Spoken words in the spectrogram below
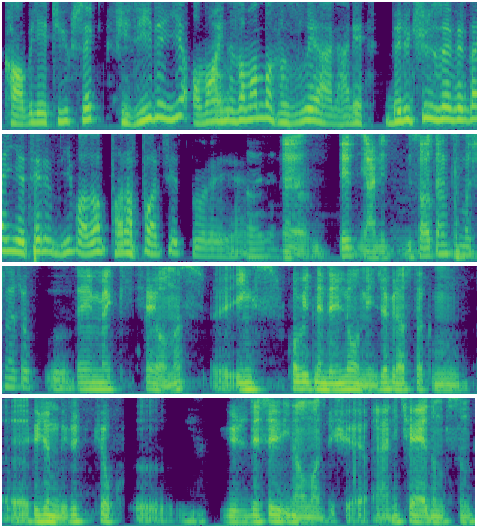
kabiliyeti yüksek. Fiziği de iyi ama aynı zamanda hızlı yani. Hani ben üçünüze birden yeterim deyip adam paramparça etti orayı yani. Aynen. Ee, de- yani Southampton maçına çok e, değinmek şey olmaz. E, Ings Covid nedeniyle olmayınca biraz takımın e, hücum gücü çok e, yüzdesi inanılmaz düşüyor. Yani Che Adams'ın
